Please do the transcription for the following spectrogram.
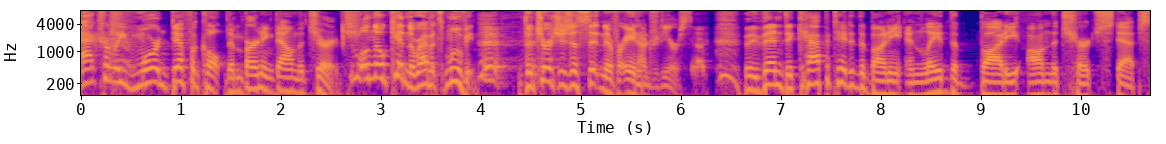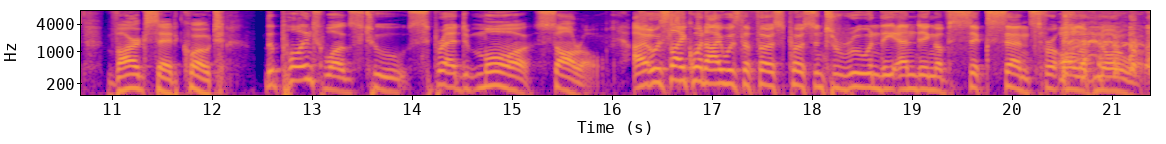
actually more difficult than burning down the church. Well, no kidding. The rabbit's moving. The church is just sitting there for 800 years. They then decapitated the bunny and laid the body on the church steps. Varg said, quote, The point was to spread more sorrow. It was like when I was the first person to ruin the ending of Sixth Sense for all of Norway.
